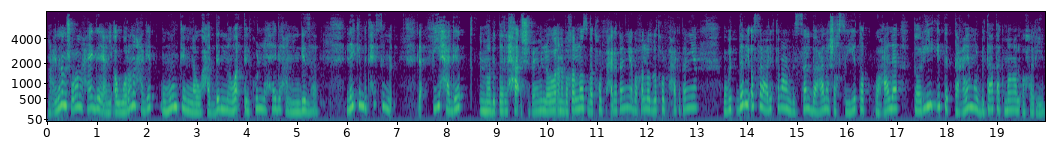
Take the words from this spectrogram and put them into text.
مع اننا مش ورانا حاجة يعني أو ورانا حاجات وممكن لو حددنا وقت لكل حاجة هننجزها. لكن بتحس إن لأ في حاجات ما بتلحقش فاهم؟ اللي هو أنا بخلص بدخل في حاجة تانية بخلص بدخل في حاجة تانية. وده بيأثر عليك طبعا بالسلب على شخصيتك وعلى طريقة التعامل بتاعتك مع الآخرين.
